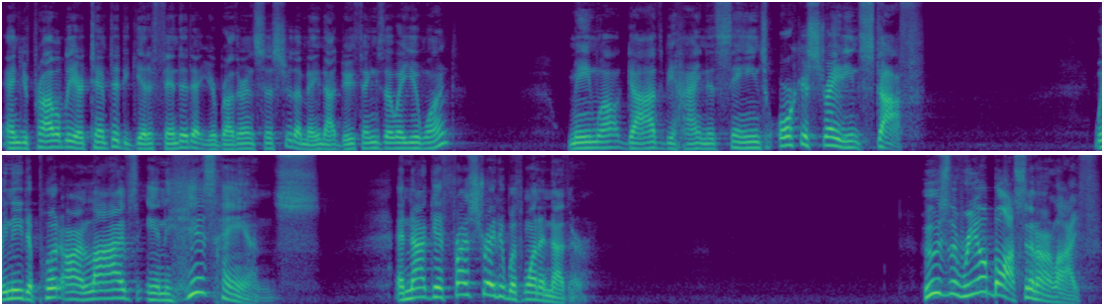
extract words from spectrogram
And you probably are tempted to get offended at your brother and sister that may not do things the way you want. Meanwhile, God's behind the scenes orchestrating stuff. We need to put our lives in His hands and not get frustrated with one another. Who's the real boss in our life?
